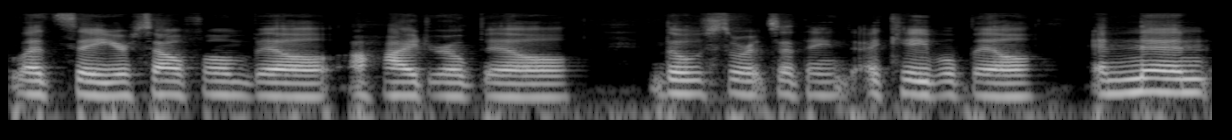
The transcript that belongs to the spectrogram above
let's say your cell phone bill a hydro bill those sorts of things a cable bill and then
